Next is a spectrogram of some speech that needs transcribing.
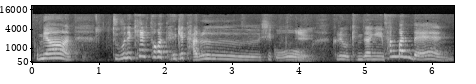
보면 두 분의 캐릭터가 되게 다르시고 예. 그리고 굉장히 상반된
